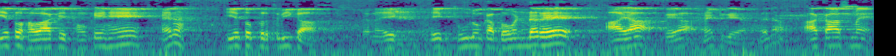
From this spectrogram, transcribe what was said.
ये तो हवा के झोंके हैं, है ना? ये तो पृथ्वी का, है ना, एक एक फूलों का बवंडर है, आया, गया, हट गया, है ना, आकाश में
